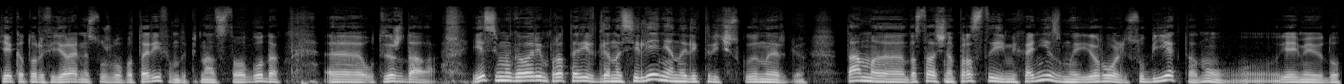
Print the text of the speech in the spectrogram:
те, которые Федеральная служба по тарифам до 2015 года утверждала. Если мы говорим про тариф для населения на электрическую энергию, там э, достаточно простые механизмы и роль субъекта, ну, э, я имею в виду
